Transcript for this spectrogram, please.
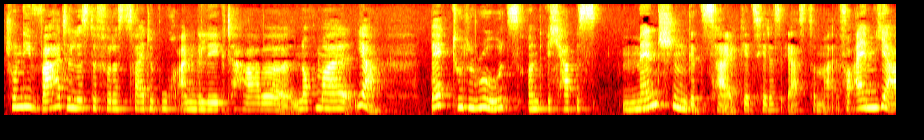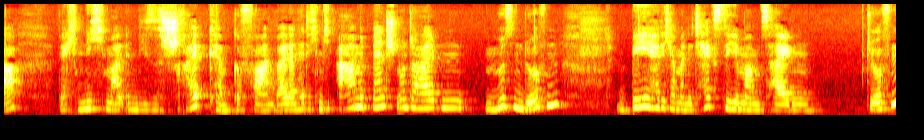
schon die Warteliste für das zweite Buch angelegt habe, nochmal, ja, back to the roots und ich habe es Menschen gezeigt, jetzt hier das erste Mal. Vor einem Jahr wäre ich nicht mal in dieses Schreibcamp gefahren, weil dann hätte ich mich A mit Menschen unterhalten müssen dürfen B, hätte ich ja meine Texte jemandem zeigen dürfen.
